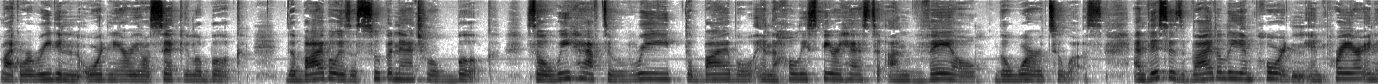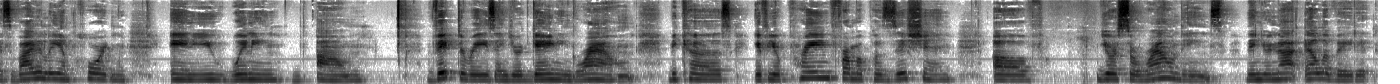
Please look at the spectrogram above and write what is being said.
like we're reading an ordinary or secular book. The Bible is a supernatural book. So we have to read the Bible, and the Holy Spirit has to unveil the Word to us. And this is vitally important in prayer, and it's vitally important in you winning um, victories and you're gaining ground. Because if you're praying from a position of your surroundings, then you're not elevated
